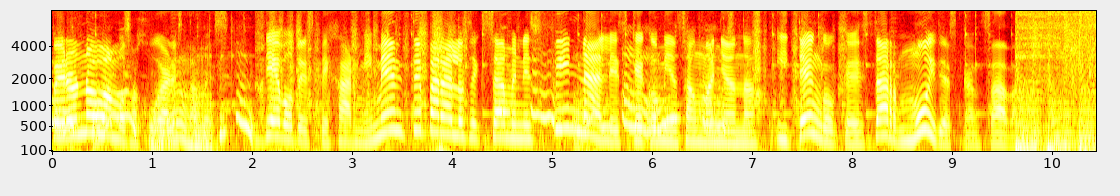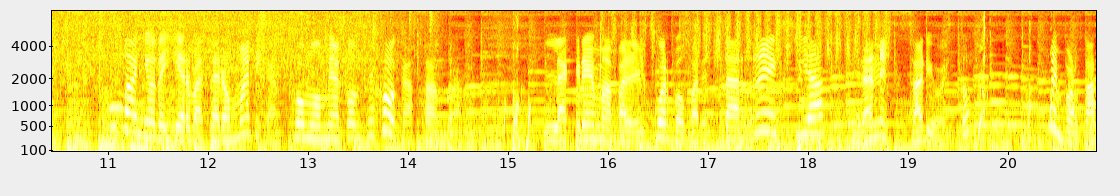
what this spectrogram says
pero no vamos a jugar esta vez. Debo despejar mi mente para los exámenes finales que comienzan mañana y tengo que estar muy descansada. Baño de hierbas aromáticas, como me aconsejó Cassandra. La crema para el cuerpo para estar regia. ¿Será necesario esto? No importa.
